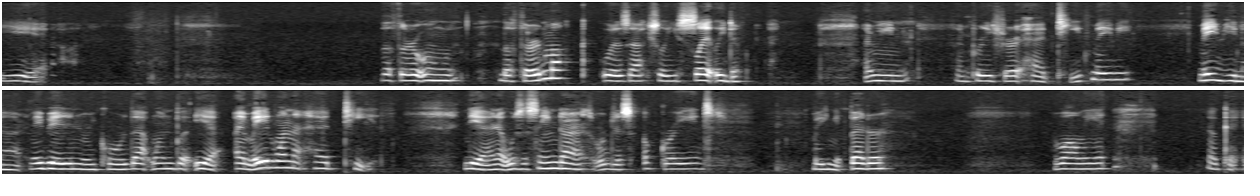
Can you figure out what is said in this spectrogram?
yeah, the third one, the third MOC was actually slightly different. I mean, I'm pretty sure it had teeth, maybe, maybe not. Maybe I didn't record that one, but yeah, I made one that had teeth. Yeah, and it was the same dinosaur, just upgrades, making it better, evolving it. Okay,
